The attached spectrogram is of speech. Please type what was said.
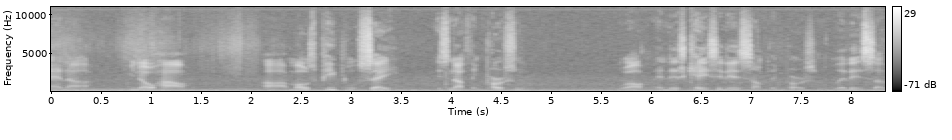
and uh, you know how uh, most people say it's nothing personal. Well, in this case, it is something personal. It is it,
